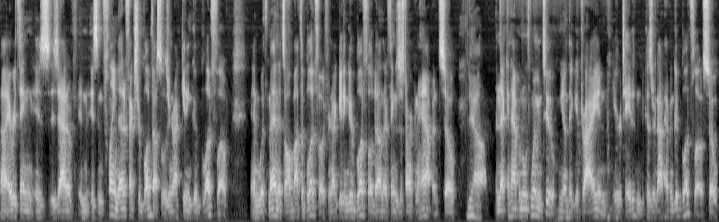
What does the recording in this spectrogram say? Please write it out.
uh, everything is is out of is inflamed, that affects your blood vessels. You're not getting good blood flow. And with men, it's all about the blood flow. If you're not getting good blood flow down there, things just aren't going to happen. So, yeah, uh, and that can happen with women too. You know, they get dry and irritated because they're not having good blood flow. So,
